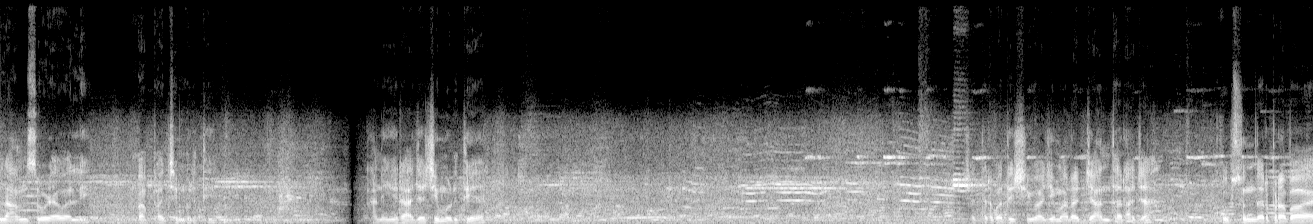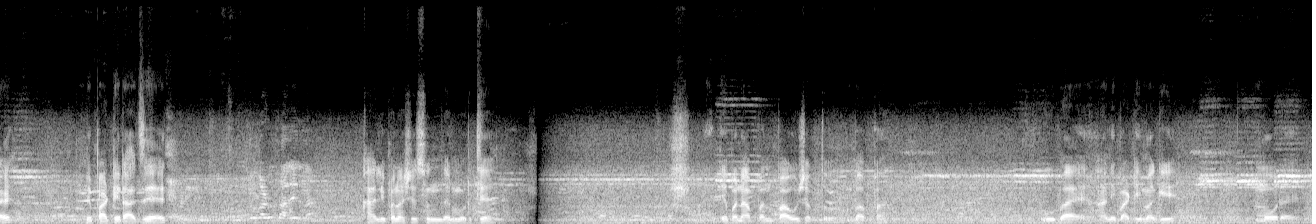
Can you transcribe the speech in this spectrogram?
लांब सोळ्यावाली बाप्पाची मूर्ती आणि राजाची मूर्ती आहे. छत्रपती शिवाजी महाराज जानता राजा. खूप सुंदर प्रभाव आहे. आणि पाठी राजे आहेत. खाली पण अशी सुंदर मूर्ती आहे. ते पण आपण पाहू शकतो. बाप्पा उभा आहे आणि पाठीमागे मोर आहे.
